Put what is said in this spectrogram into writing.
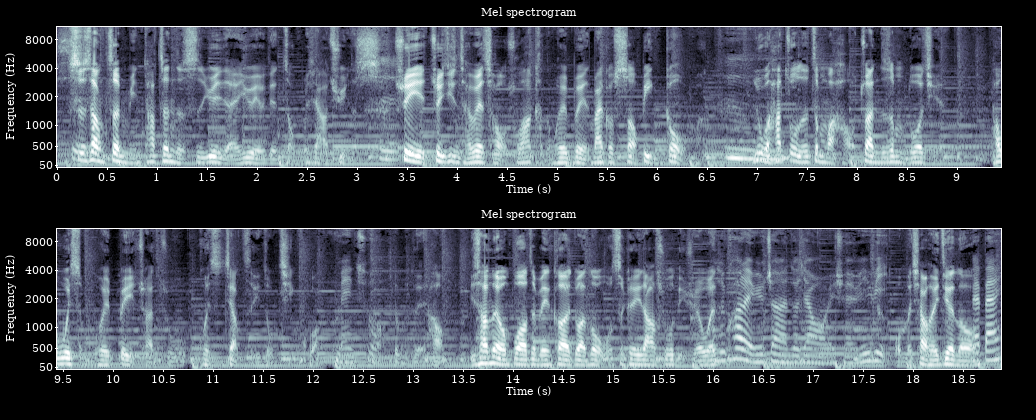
事实上证明它真的是越来越有点走不下去了。是，所以最近才会炒说它可能会被 Microsoft 并购嘛。嗯，如果它做的这么好，赚的这么多钱，它为什么会被传出会是这样子一种情况？没错，对不对？好，以上内容播到这边告一段落，我是科技大叔李学文，我是跨领域专栏作家王维轩 Vivi，我们下回见喽，拜拜。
